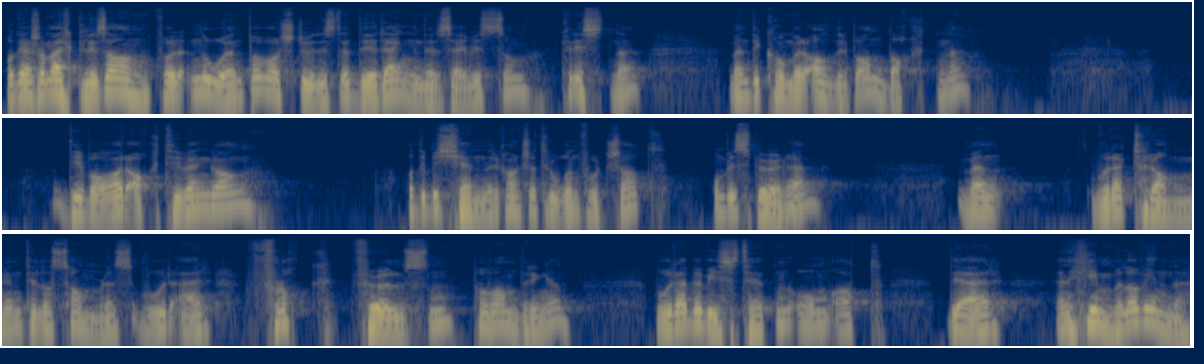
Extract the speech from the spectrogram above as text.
Og det er så merkelig, sa han, for noen på vårt studiested de regner seg visst som kristne, men de kommer aldri på andaktene. De var aktive en gang, og de bekjenner kanskje troen fortsatt, om vi spør dem. Men hvor er trangen til å samles? Hvor er flokkfølelsen på vandringen? Hvor er bevisstheten om at det er en himmel å vinne?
